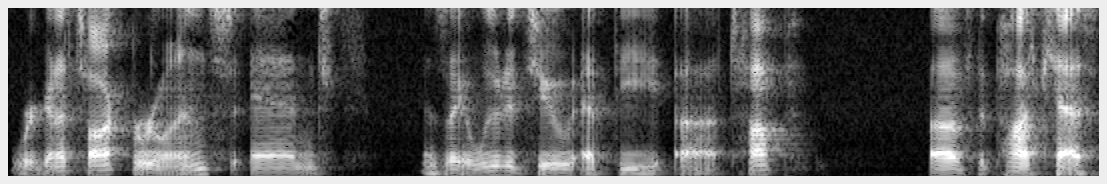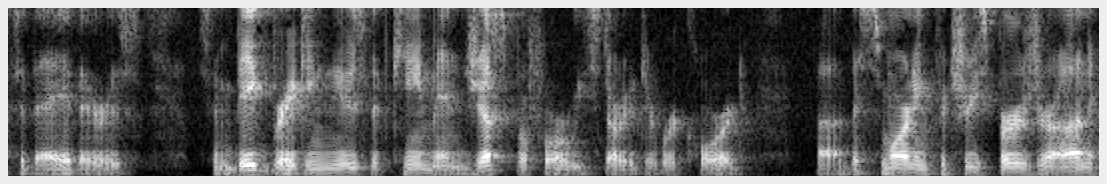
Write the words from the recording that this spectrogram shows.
We're going to talk Bruins. And as I alluded to at the uh, top of the podcast today, there is some big breaking news that came in just before we started to record. Uh, this morning, Patrice Bergeron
